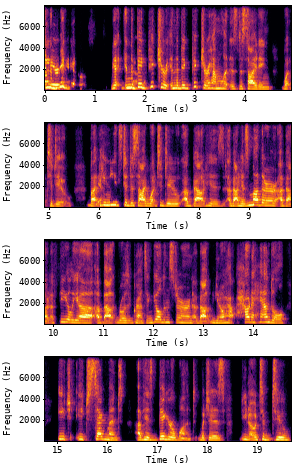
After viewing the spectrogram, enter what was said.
in the big yeah in the big picture in the big picture hamlet is deciding what to do but yeah. he needs to decide what to do about his about his mother about ophelia about rosencrantz and guildenstern about you know how, how to handle each each segment of his bigger want which is you know to to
